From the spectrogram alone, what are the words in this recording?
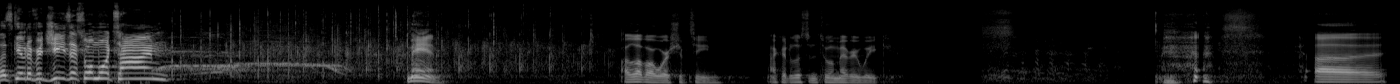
Let's give it up for Jesus one more time. Man, I love our worship team. I could listen to them every week. uh,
